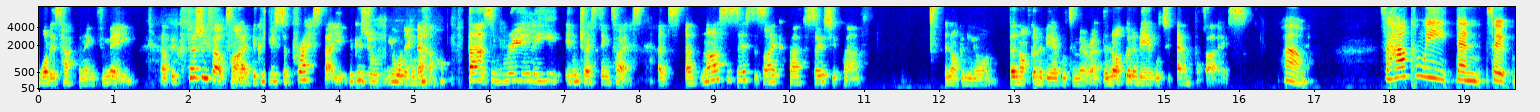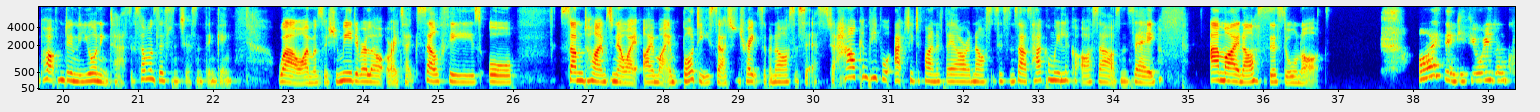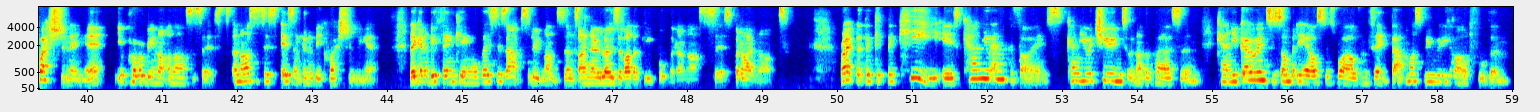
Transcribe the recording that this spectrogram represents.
what is happening for me. Uh, now, because you felt tired, because you suppressed that, because you're yawning now, that's a really interesting test. A, a narcissist, a psychopath, a sociopath, they're not going to yawn. They're not going to be able to mirror. They're not going to be able to empathize. Wow. So, how can we then? So, apart from doing the yawning test, if someone's listening to this and thinking, wow, I'm on social media a lot, or I take selfies, or sometimes you know I, I might embody certain traits of a narcissist. How can people actually define if they are a narcissist themselves? How can we look at ourselves and say am i a narcissist or not? I think if you're even questioning it you're probably not a narcissist. A narcissist isn't going to be questioning it. They're going to be thinking well this is absolute nonsense. I know loads of other people that are narcissists but i'm not right? But the, the key is can you empathize? Can you attune to another person? Can you go into somebody else's world and think that must be really hard for them?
